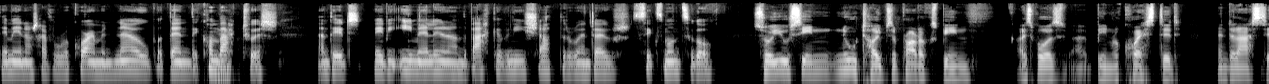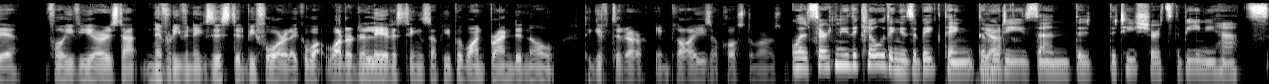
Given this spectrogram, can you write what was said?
They may not have a requirement now, but then they come Yeah. back to it and they'd maybe email in on the back of an e shot that went out six months ago. So you've seen new types of products being, I suppose, uh, being requested in the last say five years that never even existed before. Like, what what are the latest things that people want branded now to give to their employees or customers? Well, certainly the clothing is a big thing. The Yeah. hoodies and the, the t shirts, the beanie hats,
